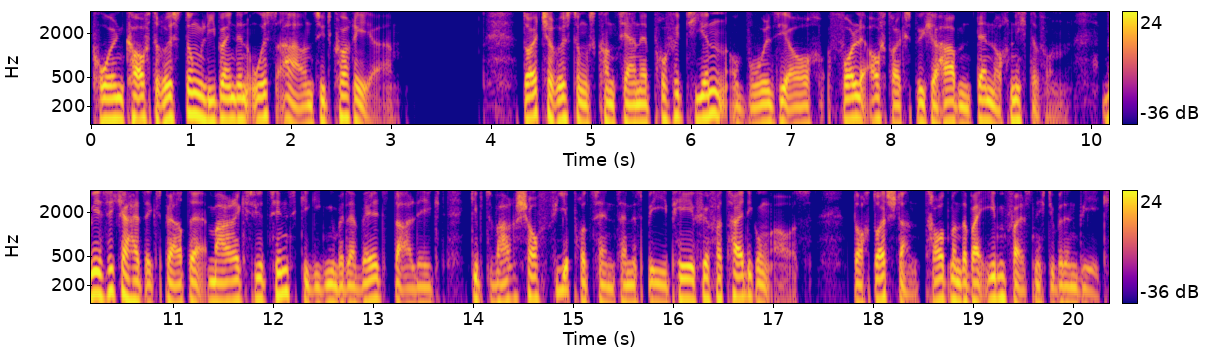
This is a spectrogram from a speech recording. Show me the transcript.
Polen kauft Rüstung lieber in den USA und Südkorea. Deutsche Rüstungskonzerne profitieren, obwohl sie auch volle Auftragsbücher haben, dennoch nicht davon. Wie Sicherheitsexperte Marek Swierczynski gegenüber der Welt darlegt, gibt Warschau 4% seines BIP für Verteidigung aus. Doch Deutschland traut man dabei ebenfalls nicht über den Weg.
